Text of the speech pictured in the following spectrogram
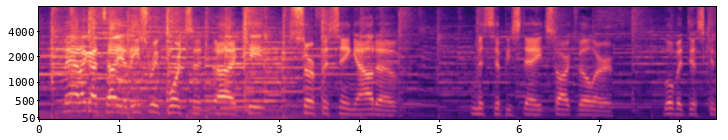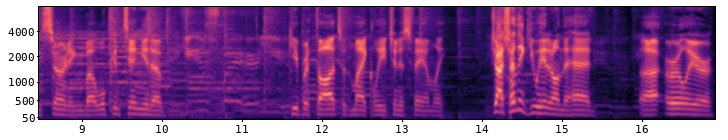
Man, I got to tell you, these reports that uh, keep surfacing out of Mississippi State, Starkville, are a little bit disconcerting, but we'll continue to keep our thoughts with Mike Leach and his family. Josh, I think you hit it on the head uh, earlier.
